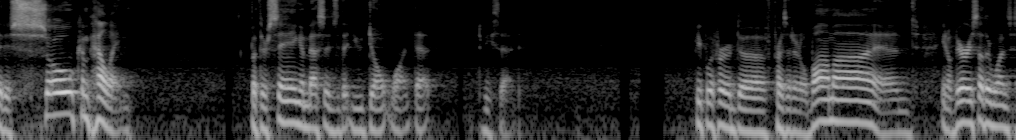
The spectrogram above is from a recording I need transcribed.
that is so compelling, but they're saying a message that you don't want that to be said. People have heard of President Obama and you know various other ones,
